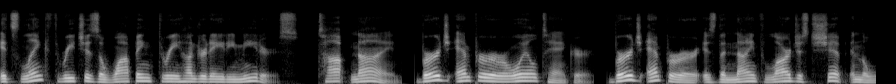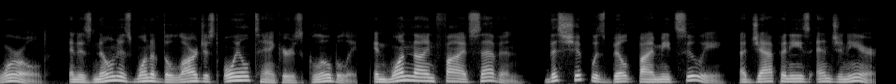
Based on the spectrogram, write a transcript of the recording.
Its length reaches a whopping 380 meters. Top 9. Berge Emperor Oil Tanker. Berge Emperor is the ninth largest ship in the world and is known as one of the largest oil tankers globally. In 1957, this ship was built by Mitsui, a Japanese engineer,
